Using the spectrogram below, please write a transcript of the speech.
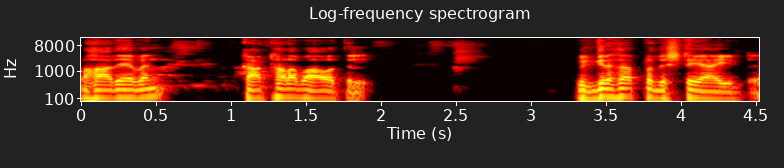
മഹാദേവൻ കാട്ടാളഭാവത്തിൽ വിഗ്രഹ പ്രതിഷ്ഠയായിട്ട്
